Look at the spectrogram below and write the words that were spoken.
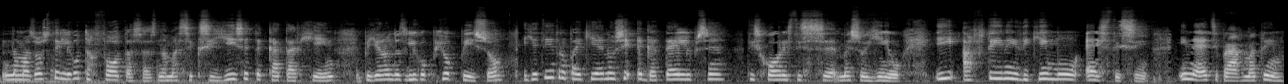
να μας δώσετε λίγο τα φώτα σας, να μας εξηγήσετε καταρχήν, πηγαίνοντας λίγο πιο πίσω, γιατί η Ευρωπαϊκή Ένωση εγκατέλειψε τις χώρες της ε, Μεσογείου. Ή αυτή είναι η δική μου αίσθηση. Είναι έτσι πράγματι;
